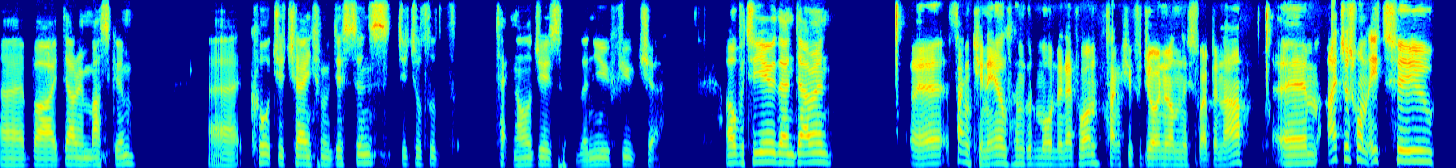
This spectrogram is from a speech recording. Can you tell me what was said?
uh, by Darren Massingham, uh, Culture Change from a Distance, Digital Technologies, the New Future. Over to you then, Darren. Uh, thank you, Neil, and good morning, everyone. Thank you for joining on this webinar. Um, I just wanted to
